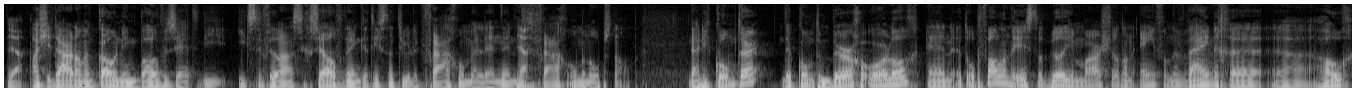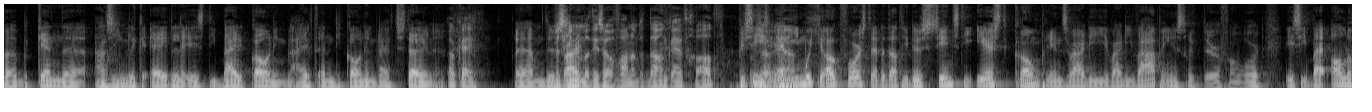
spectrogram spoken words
Ja. Als je daar dan een koning boven zet die iets te veel aan zichzelf denkt, het is natuurlijk vragen om ellende en Ja. het is vragen om een opstand. Nou, die komt er. Er komt een burgeroorlog. En het opvallende is dat William Marshall dan een van de weinige eh, hoge, bekende, aanzienlijke edelen is die bij de koning blijft en die koning blijft steunen. Oké. Ehm, dus Misschien waar- omdat hij zo van hem te danken heeft gehad. Precies, zo, en ja. je moet je ook voorstellen dat hij dus sinds die eerste kroonprins, waar die, waar die wapeninstructeur van wordt, is hij bij alle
